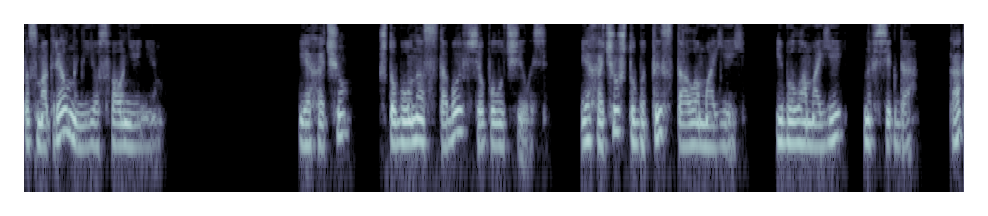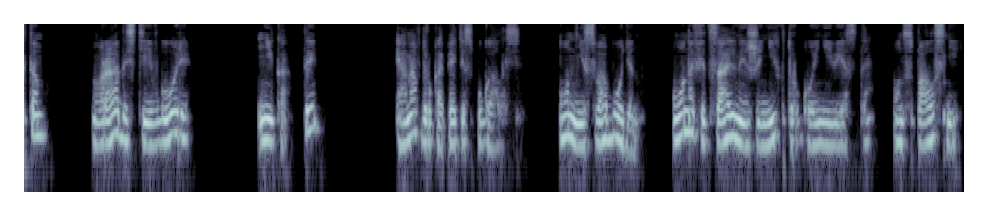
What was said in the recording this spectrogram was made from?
посмотрел на нее с волнением. Я хочу, чтобы у нас с тобой все получилось. Я хочу, чтобы ты стала моей. И была моей навсегда. Как там? В радости и в горе. Ника, ты? И она вдруг опять испугалась. Он не свободен. Он официальный жених другой невесты. Он спал с ней.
